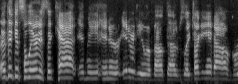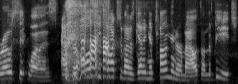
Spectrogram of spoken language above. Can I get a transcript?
I think it's hilarious that Kat in the in her interview about that was like talking about how gross it was after all she talks about is getting a tongue in her mouth on the beach.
